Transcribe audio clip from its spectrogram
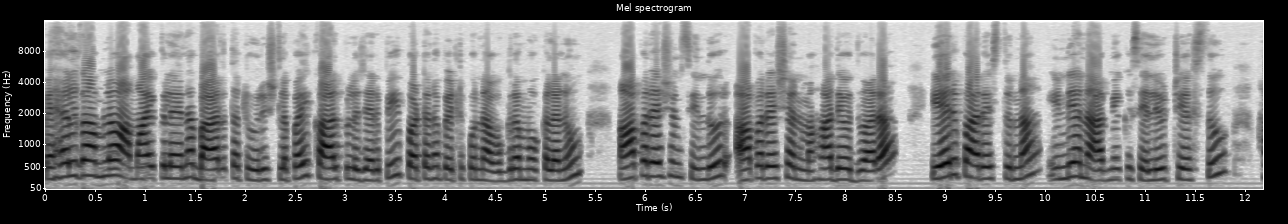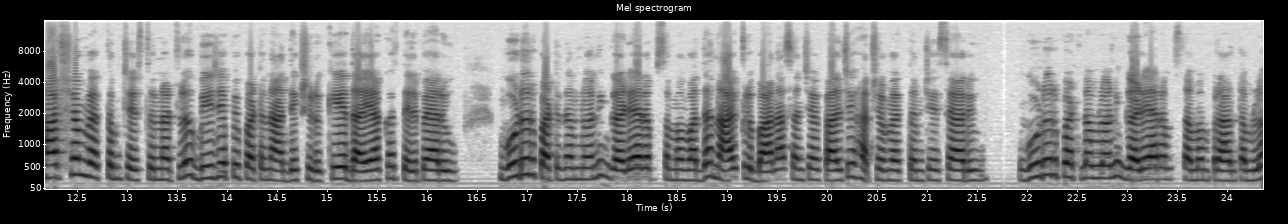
పెహల్గాంలో అమాయకులైన భారత టూరిస్టులపై కాల్పులు జరిపి పొట్టన పెట్టుకున్న ఉగ్రమూకలను ఆపరేషన్ సింధూర్ ఆపరేషన్ మహాదేవ్ ద్వారా ఏరుపారేస్తున్న ఇండియన్ ఆర్మీకి సెల్యూట్ చేస్తూ హర్షం వ్యక్తం చేస్తున్నట్లు బీజేపీ పట్టణ అధ్యక్షుడు కె. దయాకర్ తెలిపారు. గూడూరు పట్టణంలోని గడియారం స్తంభం వద్ద నాయకులు బాణాసంచా కాల్చి హర్షం వ్యక్తం చేశారు. గూడూరు పట్టణంలోని గడియారం స్తంభం ప్రాంతంలో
